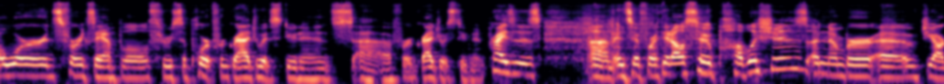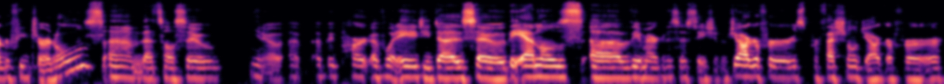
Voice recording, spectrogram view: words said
awards, for example, through support for graduate students, uh, for graduate student prizes, um, and so forth. It also publishes a number of geography journals. Um, that's also you know a, a, big part of what AAG does. So the Annals of the American Association of Geographers, Professional Geographer.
